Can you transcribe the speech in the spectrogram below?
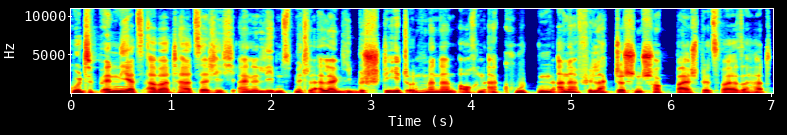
Gut, wenn jetzt aber tatsächlich eine Lebensmittelallergie besteht und man dann auch einen akuten anaphylaktischen Schock beispielsweise hat,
